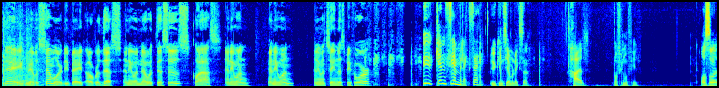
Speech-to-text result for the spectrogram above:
Today, we have a similar debate over this. Anyone know what this is, class? Anyone? Anyone? Anyone seen this before? Ukens hjemmelekse. Ukens hjemmelekse. Her på Filmofil. Og så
